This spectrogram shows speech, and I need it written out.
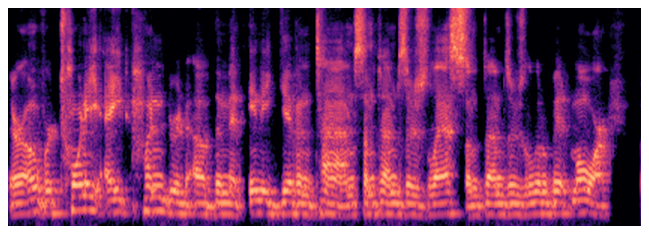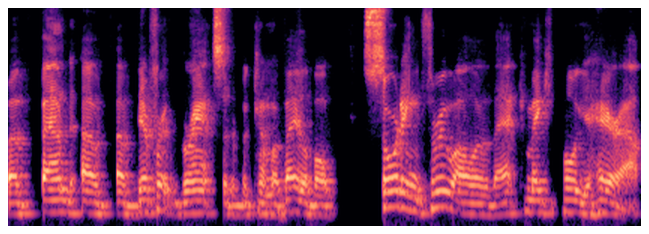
there are over 2,800 of them at any given time. Sometimes there's less, sometimes there's a little bit more, but found of, of different grants that have become available. Sorting through all of that can make you pull your hair out.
